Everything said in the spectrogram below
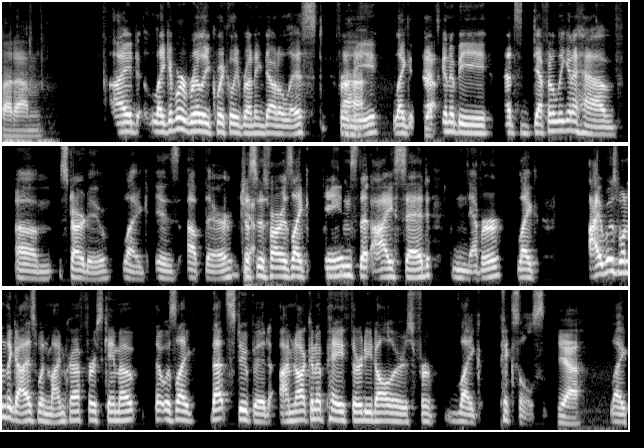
But um I'd like if we're really quickly running down a list for Uh-huh. me, like Yeah. that's gonna be that's definitely gonna have um Stardew like is up there just as far as like games that I said never like I was one of the guys when Minecraft first came out that was like that's stupid I'm not gonna pay thirty dollars for like pixels yeah. like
